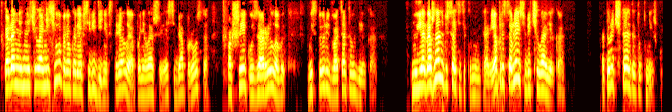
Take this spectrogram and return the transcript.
когда не начала ничего, потом, когда я в середине встряла, я поняла, что я себя просто по шейку зарыла в, в историю 20 века. Но я должна написать эти комментарии. Я представляю себе человека, который читает эту книжку.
